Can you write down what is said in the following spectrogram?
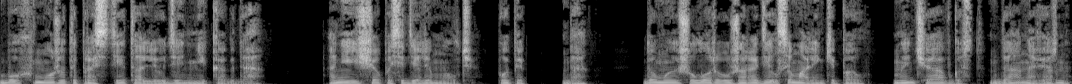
Бог может и простит, а люди никогда. Они еще посидели молча. Попик, да. Думаешь, у Лоры уже родился маленький Пэл? Нынче август. Да, наверное.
